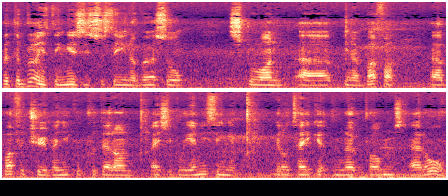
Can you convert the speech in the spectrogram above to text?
But the brilliant thing is, it's just a universal screw-on, uh, you know, buffer uh, buffer tube, and you can put that on basically anything. It'll take it, no problems at all.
